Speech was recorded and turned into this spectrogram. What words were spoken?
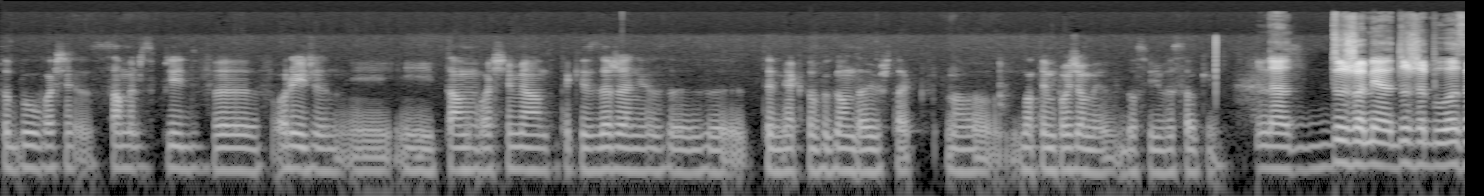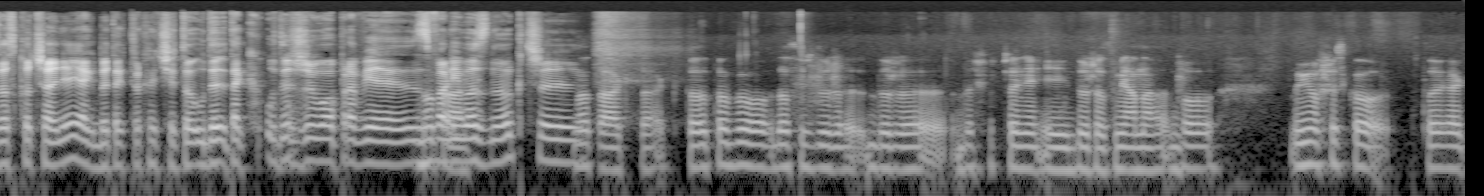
to był właśnie Summer Split w, w Origin i, i tam właśnie miałem to takie zderzenie z, z tym, jak to wygląda już tak no, na tym poziomie dosyć wysokim. No, dużo, mia- duże było zaskoczenie, jakby tak trochę cię to tak uderzyło, prawie No zwaliło tak. z nóg, czy... No tak, tak, to, to było dosyć duże, duże doświadczenie i duża zmiana, bo mimo wszystko to jak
